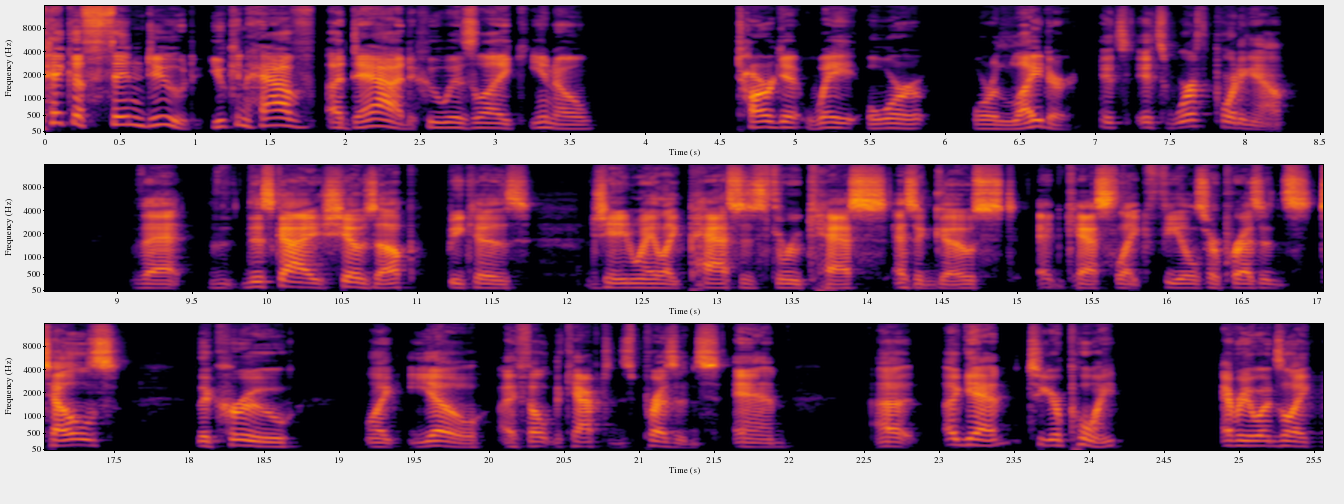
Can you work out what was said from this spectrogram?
pick a thin dude. You can have a dad who is like you know target weight or or lighter. It's it's worth pointing out that this guy shows up because Janeway like passes through Kes as a ghost, and Kes like feels her presence, tells the crew like, yo, I felt the captain's presence. And uh, again, to your point, everyone's like,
